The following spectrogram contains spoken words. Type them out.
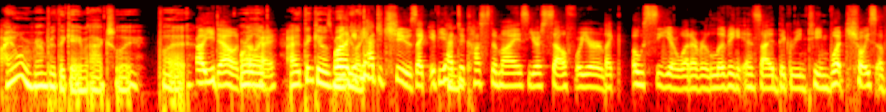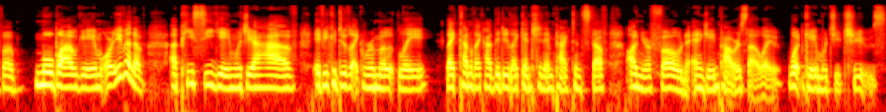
I don't remember the game actually. but Oh, you don't. or okay. like I think it was or like if you had to choose, like if you had Mm. to customize yourself or your like OC or whatever living inside the green team, what choice of a mobile game or even of a PC game would you have if you could do like remotely, like kind of like how they do like Genshin Impact and stuff on your phone and gain powers that way? What game would you choose?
